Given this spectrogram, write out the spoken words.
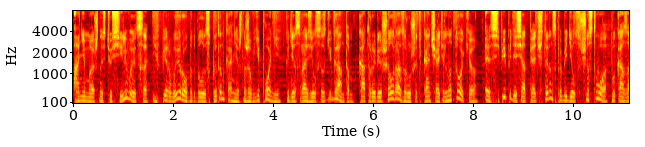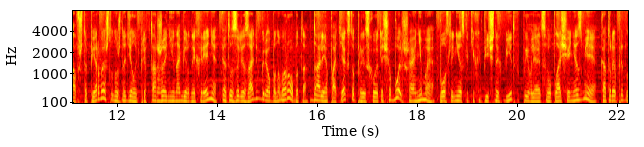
Анимешность усиливается, и впервые робот был испытан, конечно же, в Японии, где сразился с гигантом, который решил разрушить окончательно Токио. SCP-5514 победил существо, показав, что первое, что нужно делать при вторжении на мирной хрене, это залезать в гребаного робота. Далее по тексту происходит еще больше аниме. После нескольких эпичных битв появляется воплощение змея, которое предлагает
